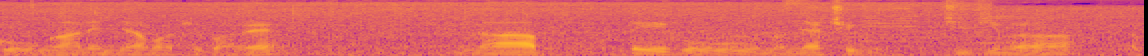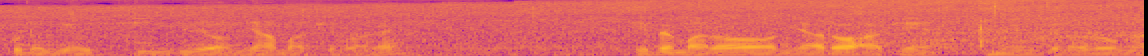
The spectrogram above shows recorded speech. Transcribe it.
ကိုငါနဲ့များမှာဖြစ်ပါတယ်ငါသေးကိုငါများချစ်ကိုကြီးကြီးမှာအခုလိုမျိုးတီးပြီးတော့များမှာဖြစ်ပါတယ် ဒီဘက်မှာတော့များတော့အဖြစ်ကျွန်တော်တို့ငါ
